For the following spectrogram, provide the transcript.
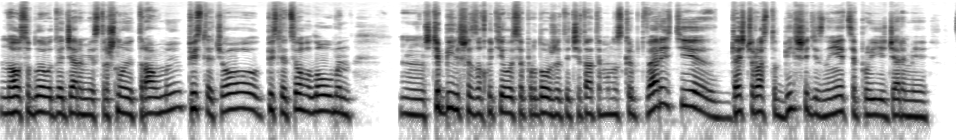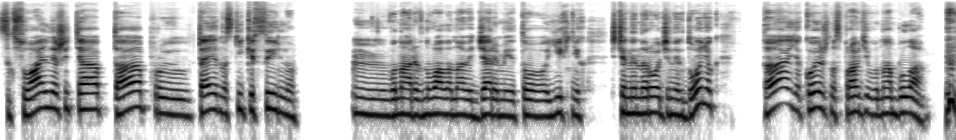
ну, особливо для Джеремі, страшною травмою. Після чого, після цього Лоумен ще більше захотілося продовжити читати манускрипт Веріті, дещо раз то більше дізнається про її Джеремі сексуальне життя та про те, наскільки сильно вона ревнувала навіть Джеремі то їхніх ще ненароджених доньок, та якою ж насправді вона була.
